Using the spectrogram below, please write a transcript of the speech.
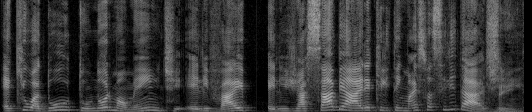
é que o adulto, normalmente, ele vai, ele já sabe a área que ele tem mais facilidade. Sim.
